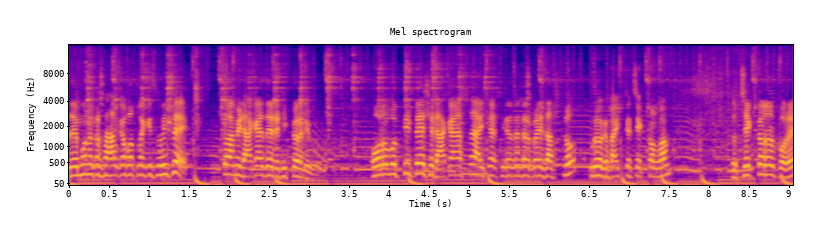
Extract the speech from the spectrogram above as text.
যে মনে করছে হালকা পাতলা কিছু হয়েছে তো আমি ঢাকায় যাই এটা ঠিক করে নিব। পরবর্তীতে সে ঢাকায় আসছে, আইসা সিরাজ এন্টারপ্রাইজ আসলো, পুরো বাইকটা চেক করলাম। তো চেক করার পরে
